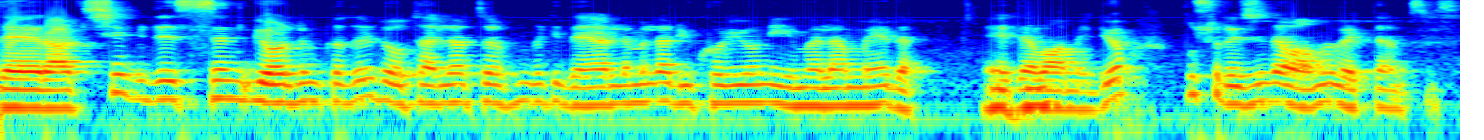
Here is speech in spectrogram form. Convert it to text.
değer artışı. Bir de sizin gördüğüm kadarıyla oteller tarafındaki değerlemeler yukarı yönlü ivmelenmeye de e, devam ediyor. Bu sürecin devamını bekler misiniz?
